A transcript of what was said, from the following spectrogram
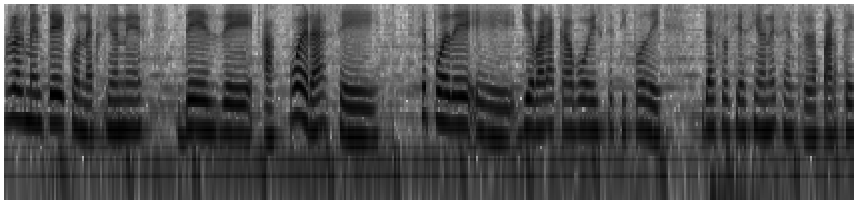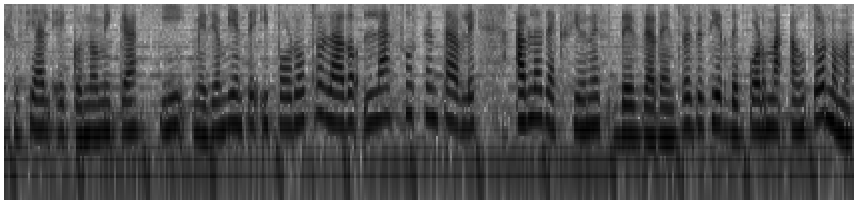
realmente con acciones desde afuera se, se puede eh, llevar a cabo este tipo de, de asociaciones entre la parte social, económica y medio ambiente. Y por otro lado, la sustentable habla de acciones desde adentro, es decir, de forma autónoma.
